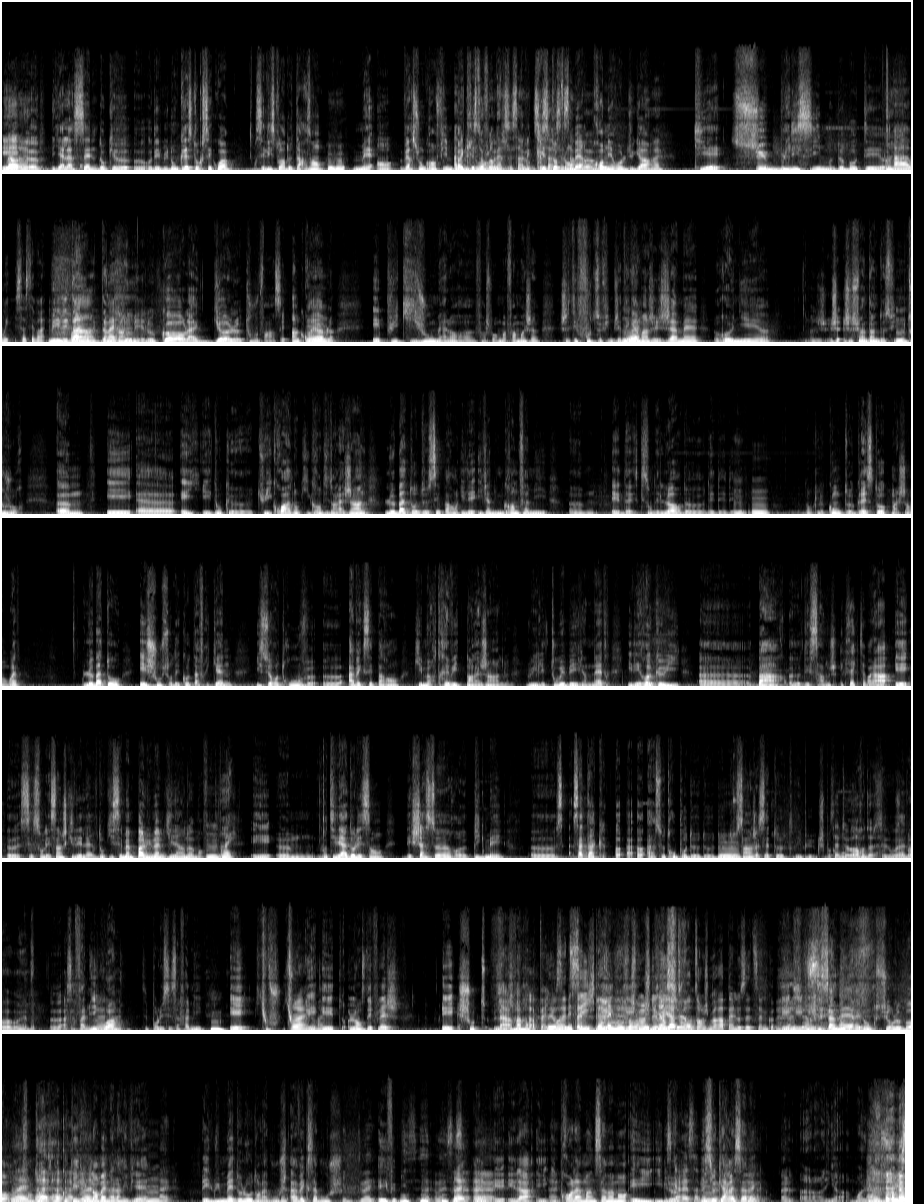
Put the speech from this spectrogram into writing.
Et euh, il y a la scène, donc euh, euh, au début, donc Greystoke, c'est quoi? C'est l'histoire de Tarzan, Mhm. mais en version grand film. pas Avec du tout Christophe Lambert, version- c'est ça, Avec Christophe ça, Lambert, ouais. premier rôle du gars, Ouais. qui est sublissime de beauté. euh, Ah oui, ça c'est vrai. Mais il est Ouais, dingue, dingue, ouais. dingue. Mais le corps, la gueule, tout, enfin, c'est Mm. incroyable. Et puis qui joue, mais alors, euh, moi, j'étais fou de ce film. J'étais Ouais. gamin, j'ai jamais renié. euh, je, je- je suis un dingue de ce film, Mm. toujours. Euh, et, euh, et, et donc, euh, tu y crois, donc il grandit dans la jungle. Le bateau de ses parents, il, est, il vient d'une grande famille, euh, et qui sont des lords, des, des- des- Mm. donc le comte Greystoke, machin, bon bref. Le bateau échoue sur des côtes africaines. Il se retrouve avec ses parents qui meurent très vite dans la jungle. Lui, il est tout bébé, il vient de naître. Il est recueilli euh, par euh, des singes. Exactement. Voilà, et euh, ce sont les singes qui l'élèvent. Donc il sait même pas lui-même qu'il est un homme en fait. Mm. Ouais. Et euh, quand il est adolescent, des chasseurs euh, pygmées euh, s'attaquent à, à- à ce troupeau de, de- de- de Mm. singes, à cette euh, tribu, je sais pas Cette comment. on dit. horde. Je ouais, pas, ouais. euh, à sa famille, Ouais, quoi. ouais. C'est pour lui, c'est sa famille. Hmm. Et, tchouf, tchouf, Ouais, et, ouais. et lance des flèches et shoot la Je me maman. rappelle Mais ouais, mais c'est je hyper émouvant, je mais l'ai vu il y a sûr. 30 ans, je me rappelle de cette scène. Quoi. Et, et- et sa mère est donc sur le bord, euh, Ouais. enfin, à côté, Ouais. il l'emmène à la rivière Mm. Et il lui met de l'eau dans la bouche avec sa bouche. Il- ouais. Et il fait. Ouais, c'est Ouais. ça. Et, Ouais. et- et là, il, prend la main de sa maman et il, il, Il se caresse avec. il se Ouais. caresse Ouais, avec. ouais. Elle- Alors, les gars, moi je suis.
